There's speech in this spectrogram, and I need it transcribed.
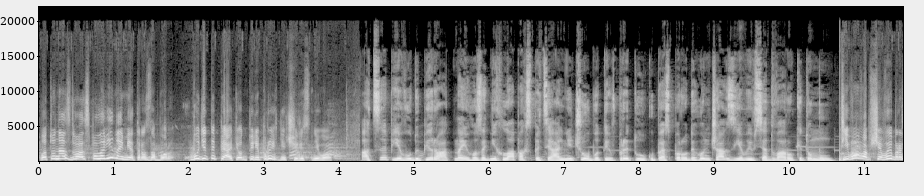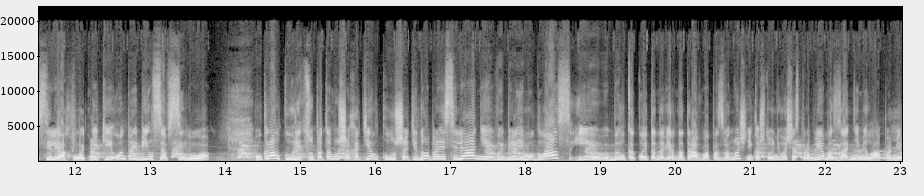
Вот у нас два с половиной метра забор, будет и пять, он перепрыгнет через него. А це п'є воду пірат. На його задніх лапах спеціальні чоботи. В притулку пес породи гончак з'явився два роки тому. Його вообще вибросили охотники, он прибився в село, украл курицу, потому что хотел кушать. И добрые селяне выбили ему глаз, и был какой-то, наверное, травма позвоночника, что у него сейчас проблема с задними лапами.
